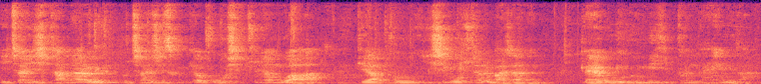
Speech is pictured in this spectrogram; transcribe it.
2023년은 부천시 승격 50주년과 비아프 25주년을 맞이하는 매우 의미 깊은 해입니다.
